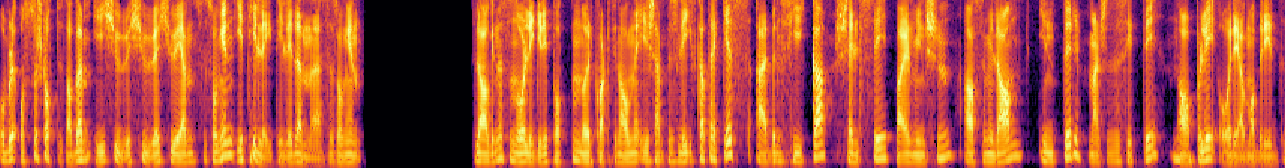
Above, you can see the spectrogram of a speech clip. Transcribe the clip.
og ble også slått ut av dem i 2020-21-sesongen, i tillegg til i denne sesongen. Lagene som nå ligger i potten når kvartfinalene i Champions League skal trekkes, er Benfica, Chelsea, Bayern München, AC Milan, Inter, Manchester City, Napoli og Real Madrid.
